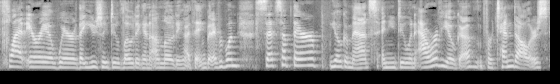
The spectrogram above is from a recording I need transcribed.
flat area where they usually do loading and unloading, I think. But everyone sets up their yoga mats and you do an hour of yoga for $10.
